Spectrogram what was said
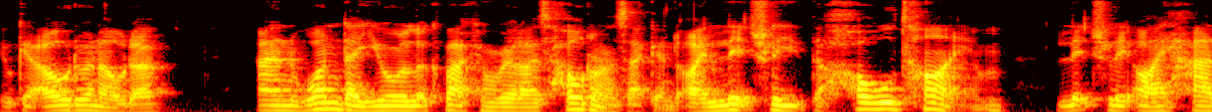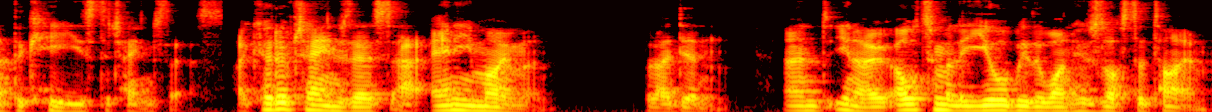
you'll get older and older, and one day you'll look back and realize, hold on a second, I literally, the whole time, literally, I had the keys to change this. I could have changed this at any moment, but I didn't. And, you know, ultimately, you'll be the one who's lost the time.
